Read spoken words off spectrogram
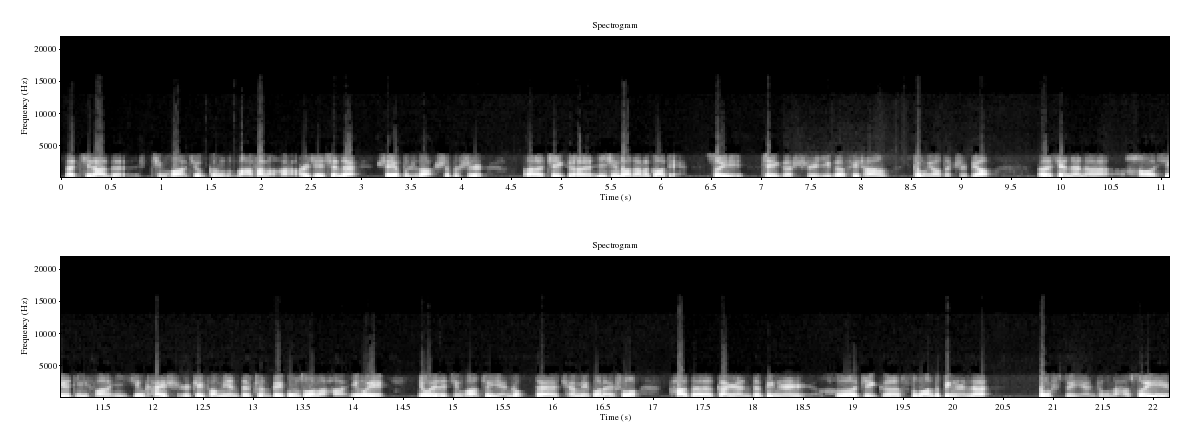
那其他的情况就更麻烦了哈。而且现在谁也不知道是不是呃这个疫情到达了高点，所以这个是一个非常重要的指标。呃，现在呢，好些地方已经开始这方面的准备工作了哈。因为纽约的情况最严重，在全美国来说，它的感染的病人和这个死亡的病人呢，都是最严重的哈。所以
